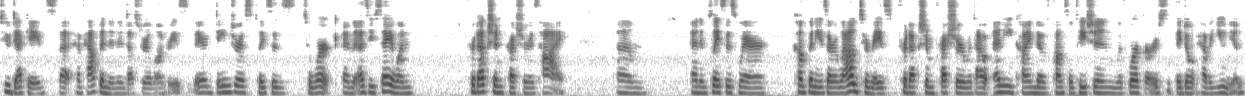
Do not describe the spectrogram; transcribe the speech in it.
two decades that have happened in industrial laundries. They're dangerous places to work. And as you say, when production pressure is high, um, and in places where companies are allowed to raise production pressure without any kind of consultation with workers if they don't have a union,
